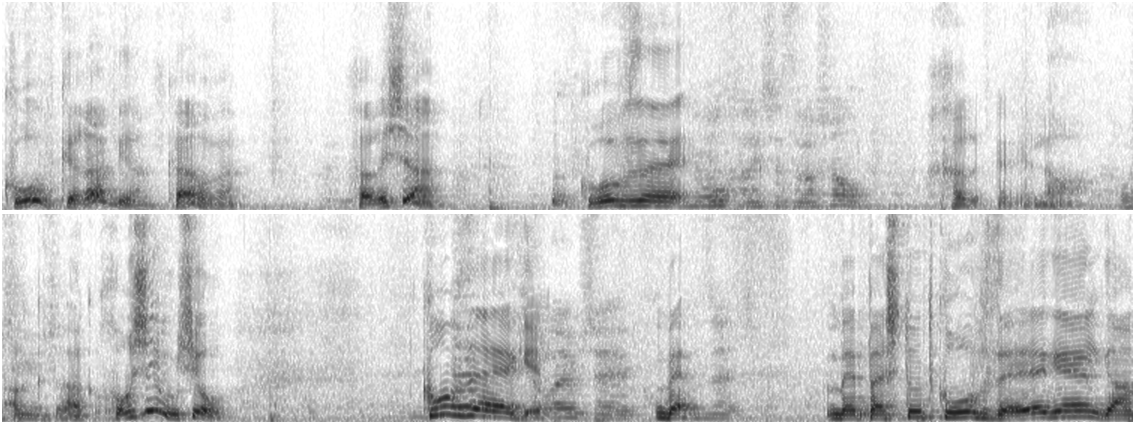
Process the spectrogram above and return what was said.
כרוב, קרביה, קרבה, חרישה. כרוב זה... נו, חרישה זה לא שור. חר... לא. חורשים עם שור. כרוב זה עגל. בפשטות כרוב זה עגל, גם,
